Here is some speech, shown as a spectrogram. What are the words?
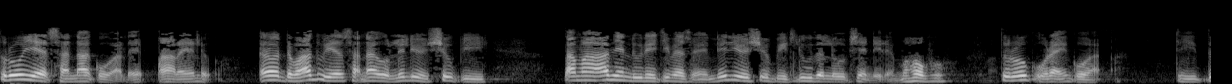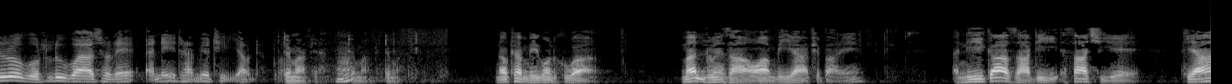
သူတို့ရဲ့ဆန္ဒကိုကလည်းပါတယ်လို့အဲ့တော့တပားသူရဲ့ဆန္ဒကိုလစ်လျူရှုပြီးတမန်အပြင်လူတွေကြည့်မယ်ဆိုရင်လစ်လျူရှုပြီးလှူတယ်လို့ဖြစ်နေတယ်မဟုတ်ဘူး သူတို့ကိုယ်တိုင်ကိုကဒီသူတို့ကိုလှူပါဆိုတဲ့အနေအထားမျိုးထိရောက်တယ်ပေါ့တင်ပါဗျာဟမ်တင်ပါဗျာတင်ပါနောက်ထပ်မေးခွန်းတစ်ခုကမတ်လွင်စာအောင်ကမေးရဖြစ်ပါတယ်အနီကဇာတိအစချီတဲ့ဖျား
